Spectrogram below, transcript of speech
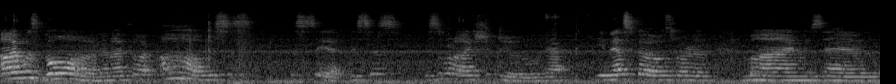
I was gone, and I thought, oh, this is this is it. This is this is what I should do. That Ionesco sort of mimes and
